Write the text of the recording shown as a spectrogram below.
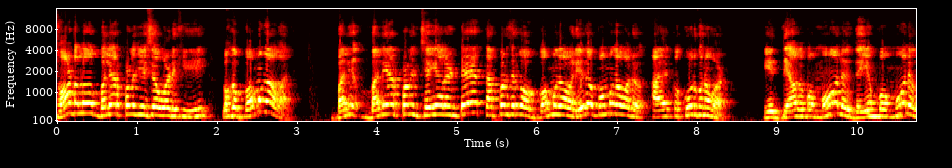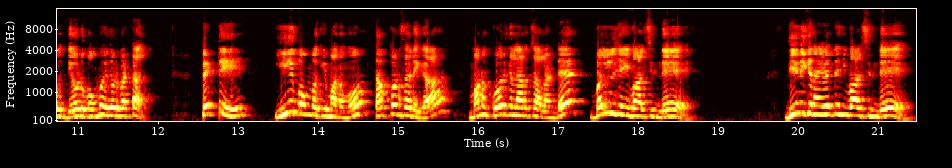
తోటలో బలేర్పణ చేసేవాడికి ఒక బొమ్మ కావాలి. బలి బలి అర్పణ చేయాలంటే తప్పనిసరిగా ఒక బొమ్మ కావాలి. ఏదో బొమ్మ కావాలి. ఆ యొక్క కోరుకున్నవాడు. ఏ దేవత బొమ్మో లేదా దెయ్యం బొమ్మో లేదా దేవుడి బొమ్మ ఏదో పెట్టాలి. పెట్టి ఈ బొమ్మకి మనము తప్పనిసరిగా మన కోరికలు నెరచాలంటే బలి చేయవలసిందే దీనికి నైవేద్యం ఇవ్వాల్సిందే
